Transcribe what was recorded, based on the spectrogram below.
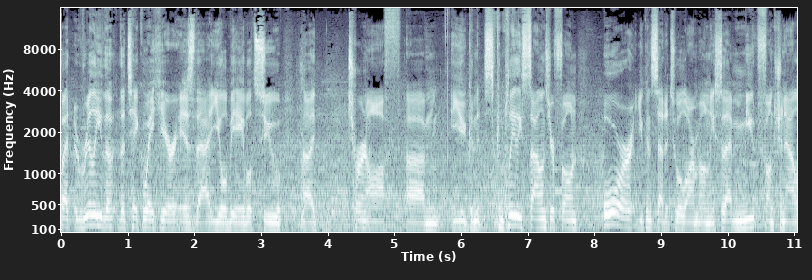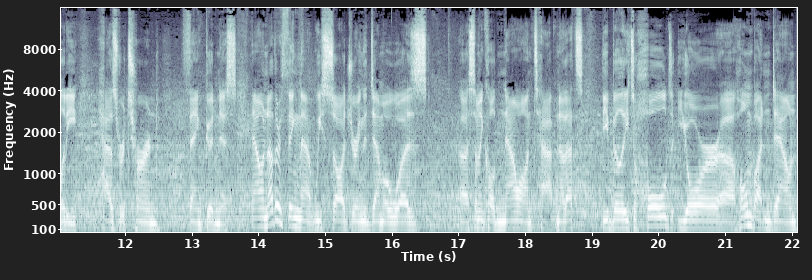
But really, the, the takeaway here is that you'll be able to uh, turn off, um, you can completely silence your phone or you can set it to alarm only. So that mute functionality has returned, thank goodness. Now, another thing that we saw during the demo was uh, something called Now on Tap. Now that's the ability to hold your uh, home button down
